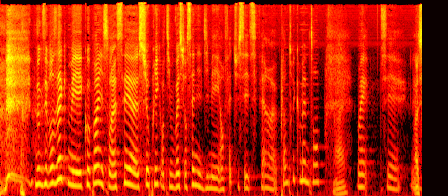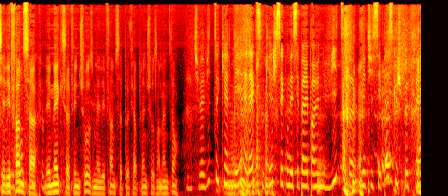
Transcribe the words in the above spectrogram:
Donc c'est pour ça que mes copains, ils sont assez euh, surpris quand ils me voient sur scène. Ils disent mais en fait, tu sais faire euh, plein de trucs en même temps. Ouais. Ouais, c'est. Ah, les grand femmes ça. Les mecs ça fait une chose, mais les femmes ça peut faire plein de choses en même temps. Alors, tu vas vite te calmer, Alex. Ok, je sais qu'on est séparés par une vitre, mais tu sais pas ce que je peux faire.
